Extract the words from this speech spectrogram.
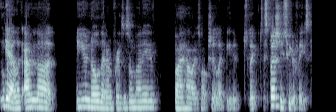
Yeah, like I'm not. You know that I'm friends with somebody by how I talk shit, like either like especially to your face.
